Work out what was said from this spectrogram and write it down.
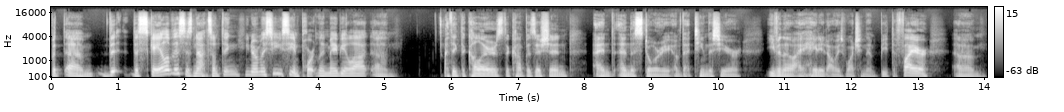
But um, the the scale of this is not something you normally see. You see in Portland maybe a lot. Um, I think the colors, the composition, and and the story of that team this year. Even though I hated always watching them beat the Fire, um,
